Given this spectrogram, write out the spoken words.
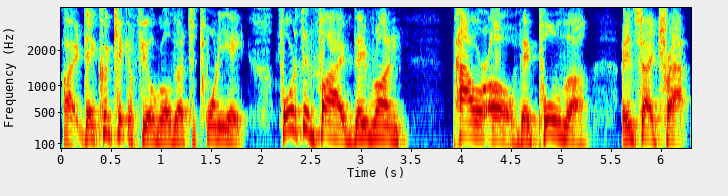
all right, they could kick a field goal. They're at the 28. Fourth and five, they run power O. They pull the inside trap.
